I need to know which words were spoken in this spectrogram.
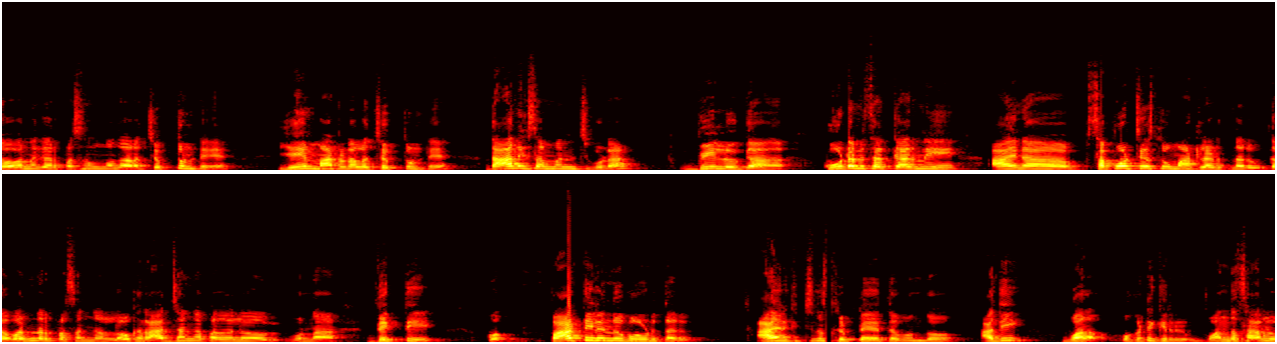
గవర్నర్ గారు ప్రసంగం ద్వారా చెప్తుంటే ఏం మాట్లాడాలో చెప్తుంటే దానికి సంబంధించి కూడా వీళ్ళు కూటమి సర్కార్ని ఆయన సపోర్ట్ చేస్తూ మాట్లాడుతున్నారు. గవర్నర్ ప్రసంగంలో ఒక రాజ్యాంగ పదవిలో ఉన్న వ్యక్తి పార్టీలు ఎందుకు పోగొడతారు? ఆయనకి ఇచ్చిన స్క్రిప్ట్ ఏదైతే ఉందో అది ఒకటికి వంద సార్లు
